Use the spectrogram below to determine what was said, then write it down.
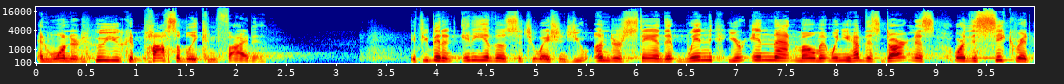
and wondered who you could possibly confide in, if you've been in any of those situations, you understand that when you're in that moment, when you have this darkness or this secret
